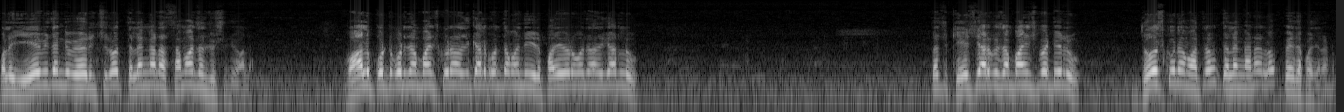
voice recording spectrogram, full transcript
వాళ్ళు ఏ విధంగా వివరించారో తెలంగాణ సమాజం చూసింది వాళ్ళ. వాళ్ళు పొట్టుపొట్టు సంపాదించుకున్న అధికారులు కొంతమంది పదివేల మంది అధికారులు. ప్లస్ కేసీఆర్కు సంపాదించి పెట్టిర్రు. దోసుకునే మాత్రం తెలంగాణలో పేద ప్రజలను.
